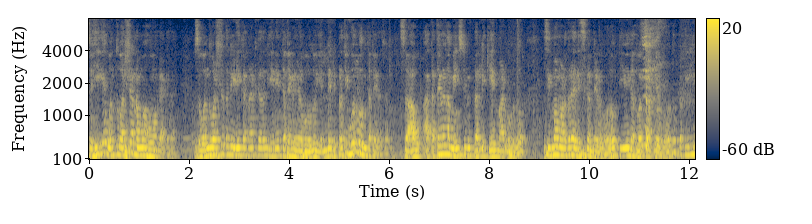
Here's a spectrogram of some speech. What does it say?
ಸೊ ಹೀಗೆ ಒಂದು ವರ್ಷ ನಮ್ಮ ಹೋಮ್ವರ್ಕ್ ಆಗಿದೆ ಸೊ ಒಂದು ವರ್ಷದಲ್ಲಿ ಇಡೀ ಕರ್ನಾಟಕದಲ್ಲಿ ಏನೇನು ಕಥೆಗಳು ಹೇಳ್ಬೋದು, ಎಲ್ಲೆಲ್ಲಿ ಪ್ರತಿ ಊರಲ್ಲೂ ಒಂದು ಕಥೆ ಇದೆ ಸರ್. ಸೊ ಆ ಕತೆಗಳನ್ನ ಮೇನ್ ಸ್ಟ್ರೀಮಿಗೆ ತರಲಿಕ್ಕೆ ಏನು ಮಾಡಬಹುದು ಸಿನಿಮಾ ಮಾಡಿದ್ರೆ ರಿಸ್ಕ್ ಅಂತ ಹೇಳ್ಬೋದು ಟಿವಿಗೆ ಅದು ವರ್ಕ್ ಆಗದೆ ಇರ್ಬೋದು ಬಟ್ ಇಲ್ಲಿ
